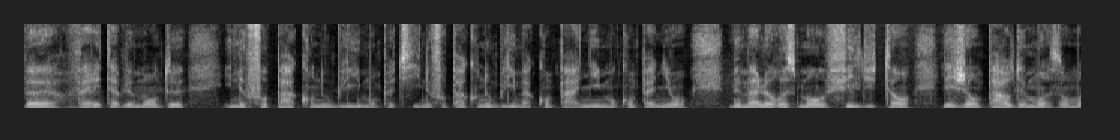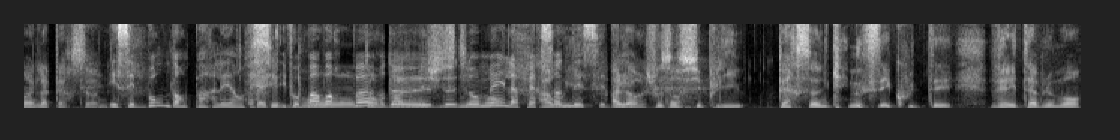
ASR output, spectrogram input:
peur véritablement de il ne faut pas qu'on oublie mon petit, il ne faut pas qu'on oublie ma compagne, mon compagnon, mais malheureusement au fil du temps, les gens parlent de moins en moins de la personne. Et c'est bon d'en parler en fait, il ne faut pas avoir peur de, de, nommer la personne ah oui, décédée. Alors je vous en supplie, personne qui nous écoutait, véritablement,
